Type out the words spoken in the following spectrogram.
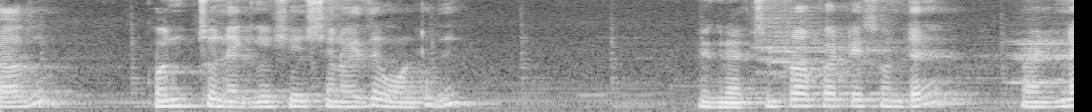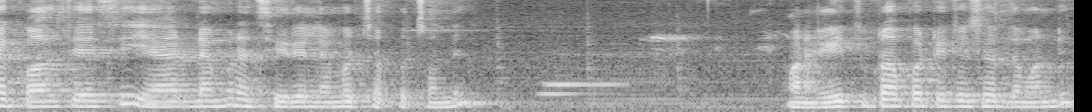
కాదు కొంచెం నెగోషియేషన్ అయితే ఉంటుంది. మీకు నచ్చిన ప్రాపర్టీస్ ఉంటే వెంటనే కాల్ చేసి ad number and serial number చెప్పొచ్చండి. మన ఎయిత్ ప్రాపర్టీ చూసేద్దామండి.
